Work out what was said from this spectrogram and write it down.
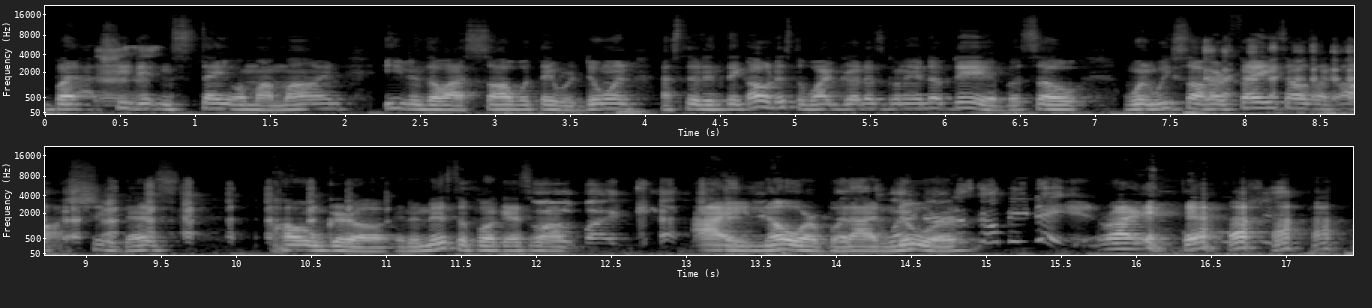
But she mm-hmm. didn't stay on my mind, even though I saw what they were doing. I still didn't think, oh, this is the white girl that's going to end up dead. But so when we saw her face, I was like, oh, shit, that's homegirl. And then this the punk ass Oh mom. my god. I ain't know her, but I knew her. Gonna be dead. right oh,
